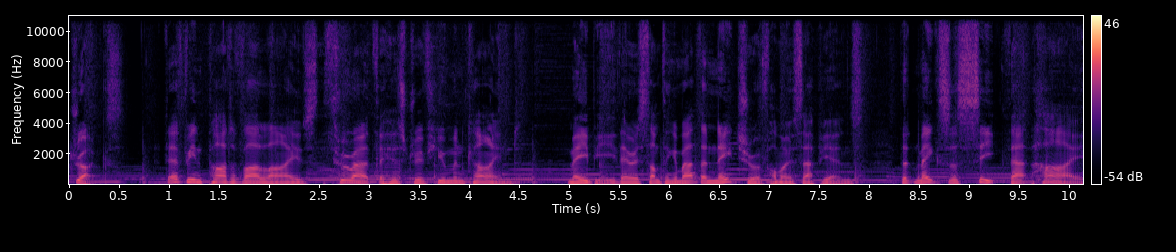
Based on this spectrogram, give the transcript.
Drugs. They've been part of our lives throughout the history of humankind. Maybe there is something about the nature of Homo sapiens that makes us seek that high.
